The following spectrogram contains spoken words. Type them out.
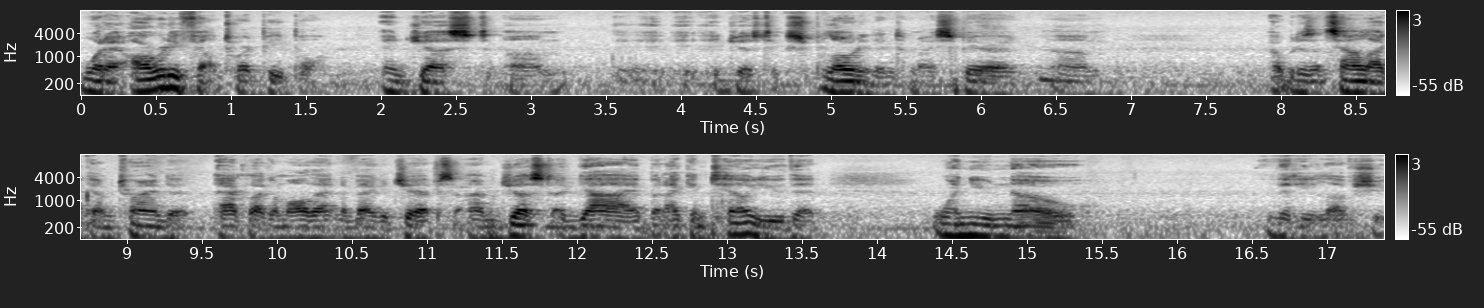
what I already felt toward people and just um, it, it just exploded into my spirit. Um, hope it doesn't sound like I'm trying to act like I'm all that in a bag of chips. I'm just a guy, but I can tell you that when you know that he loves you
